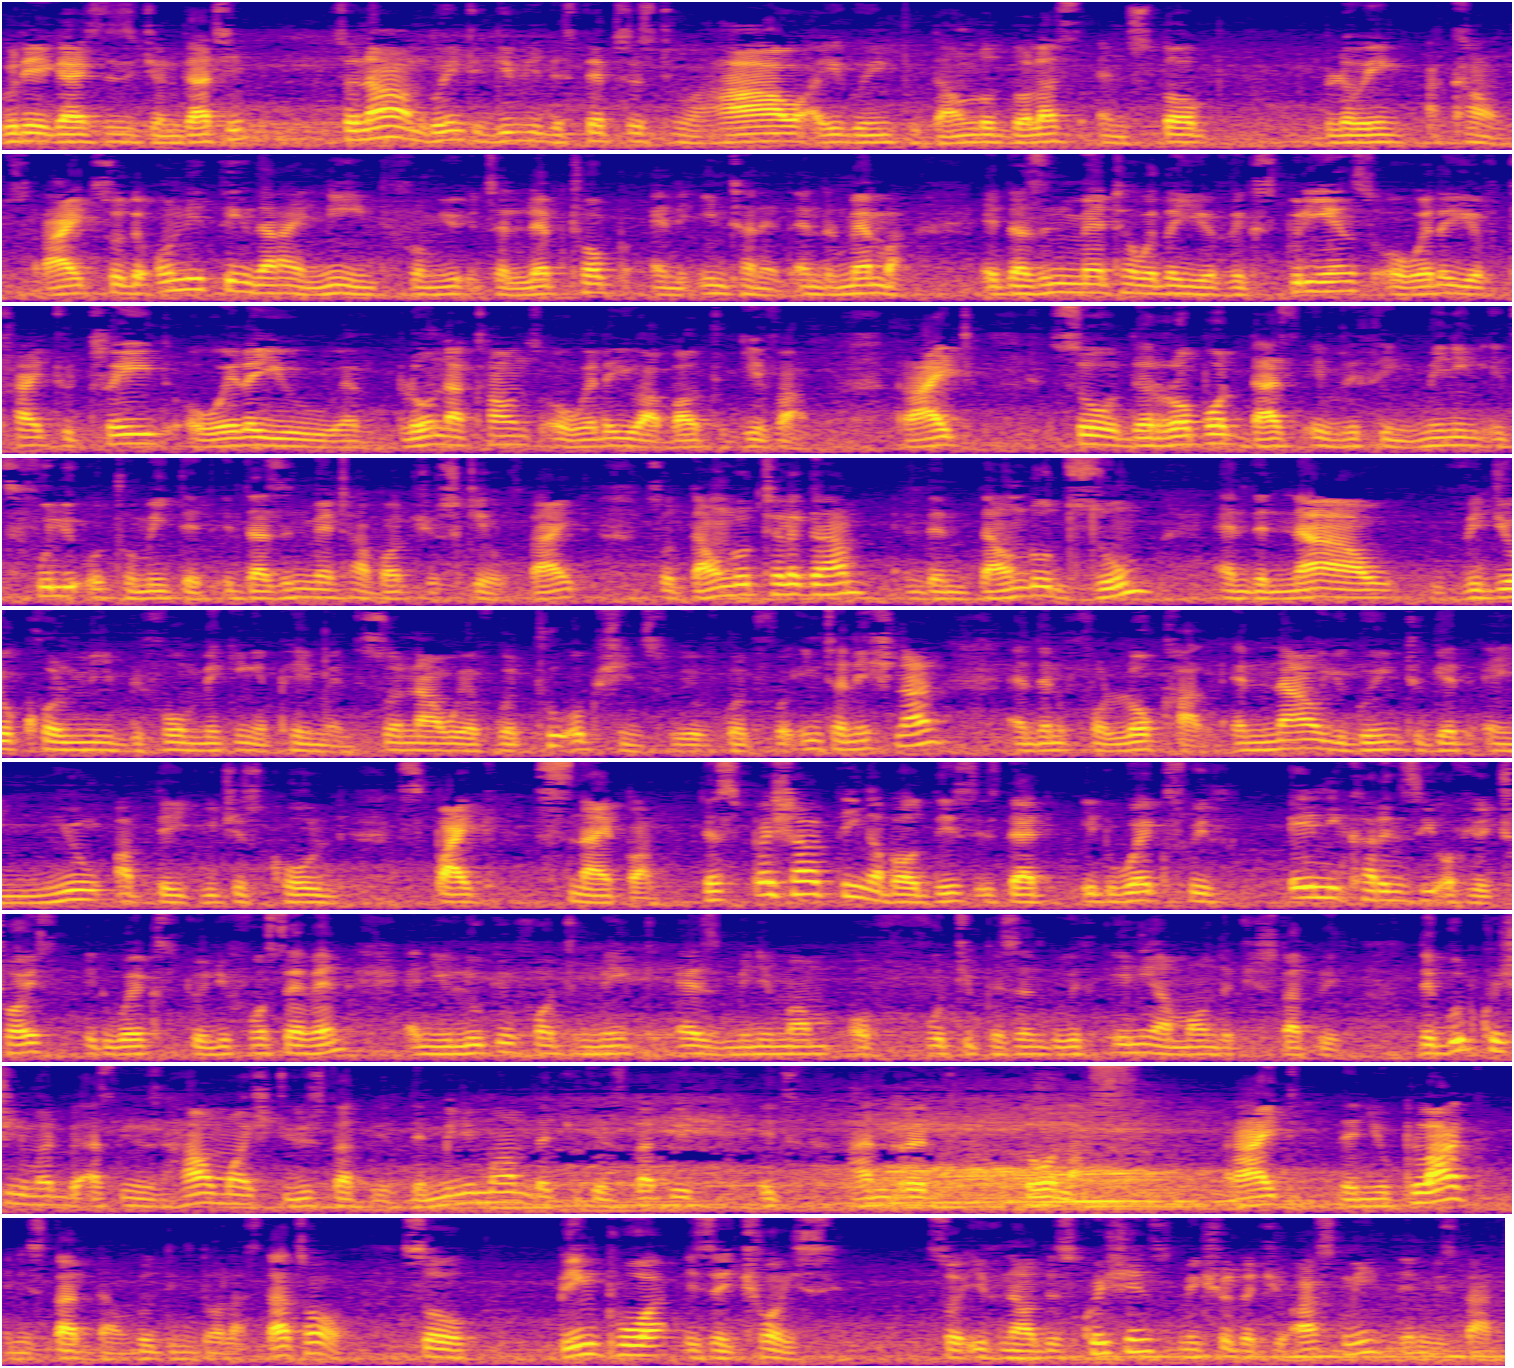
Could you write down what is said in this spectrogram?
good day guys. This is john ghatti so now i'm going to give you the steps as to how are you going to download dollars and stop blowing accounts right? So the only thing that i need from you it's a laptop and internet. And remember it doesn't matter whether you have experience or whether you have tried to trade or whether you have blown accounts or whether you are about to give up right? So the robot does everything meaning it's fully automated. It doesn't matter about your skills right? So download telegram and then download zoom and then now video call me before making a payment. So now we have got two options. We've got for international and then for local. And now you're going to get a new update which is called spike sniper. The special thing about this is that it works with any currency of your choice. It works 24 7 and you're looking for to make as minimum of 40 percent with any amount that you start with. The good question you might be asking is how much do you start with? The minimum that you can start with it's 100 dollars right? Then you plug and you start downloading dollars. That's all. So being poor is a choice. So if now there's questions make sure that you ask me then we start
